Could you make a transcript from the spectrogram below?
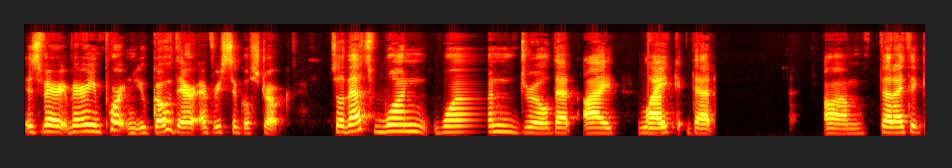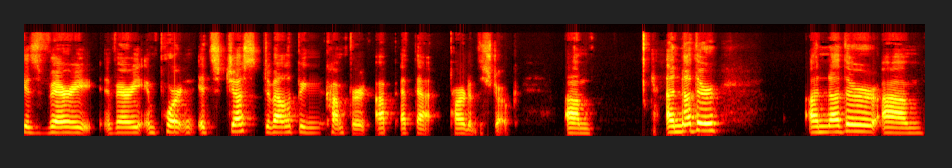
is very very important you go there every single stroke so that's one one drill that i like that um, that I think is very, very important. It's just developing comfort up at that part of the stroke. Um, another another um,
